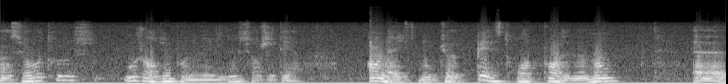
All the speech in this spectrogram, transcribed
On se retrouve aujourd'hui pour une nouvelle vidéo sur GTA en live, donc euh, PS3 pour le moment. Euh,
